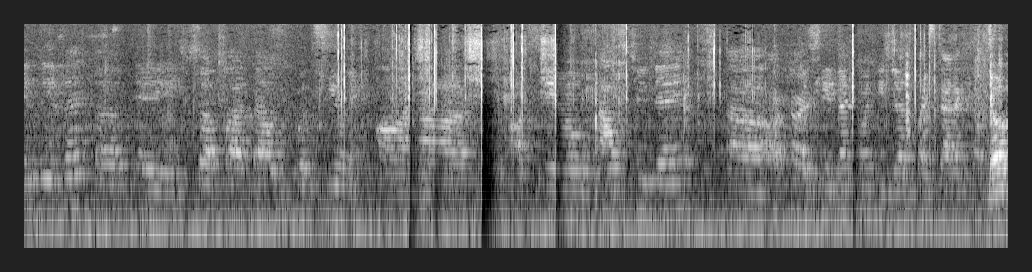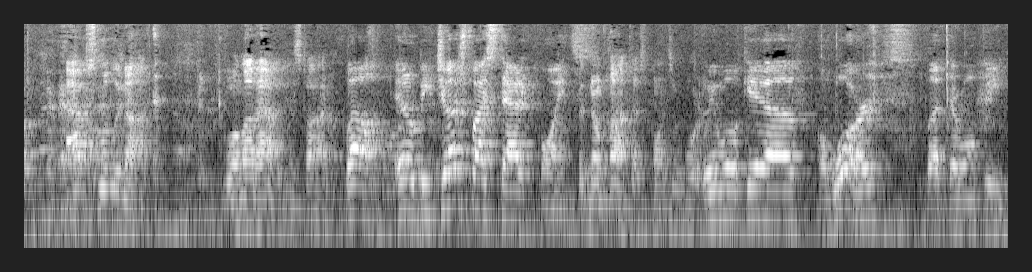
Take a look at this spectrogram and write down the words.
In the event of a sub five thousand foot ceiling on, uh, on scale altitude day, uh, or, or is the event going to be judged by static? Nope, absolutely not. Will not happen this time, Well, it'll be judged by static points. but no contest points awarded. We will give awards, but there won't be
